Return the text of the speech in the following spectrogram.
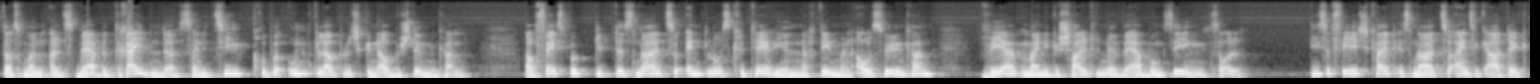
dass man als Werbetreibender seine Zielgruppe unglaublich genau bestimmen kann. Auf Facebook gibt es nahezu endlos Kriterien, nach denen man auswählen kann, wer meine geschaltete Werbung sehen soll. Diese Fähigkeit ist nahezu einzigartig,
